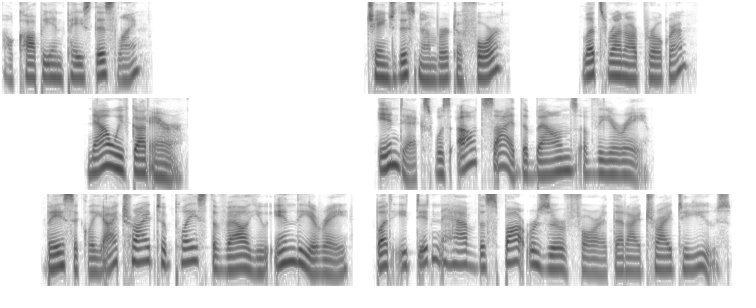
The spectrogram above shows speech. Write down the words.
I'll copy and paste this line. Change this number to 4. Let's run our program. Now we've got error index was outside the bounds of the array. Basically, I tried to place the value in the array, but it didn't have the spot reserved for it that I tried to use.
